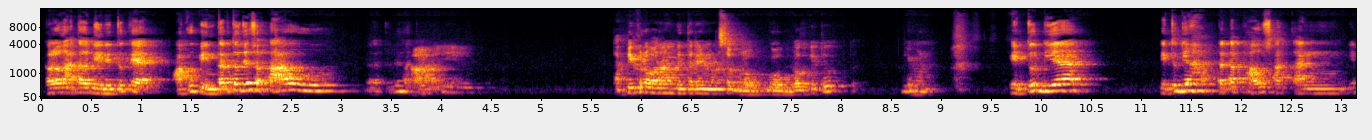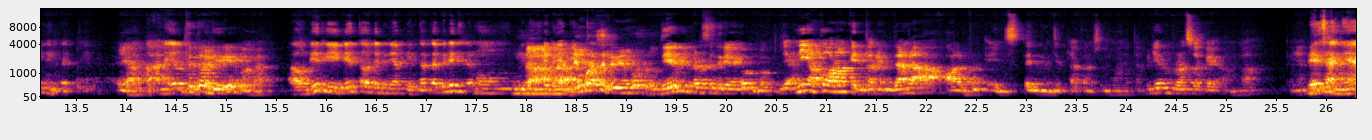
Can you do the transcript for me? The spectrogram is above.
kalau nggak tahu diri tuh kayak aku pintar tuh dia sok tahu nah itu dia nggak tahu Ah, diri. iya. Tapi kalau orang pintar yang merasa go- goblok itu gimana? itu dia itu dia tetap haus akan ini berarti Ya, akan ilmu itu tahu diri nggak? tahu diri dia tahu dirinya pintar tapi dia tidak mau dirinya dia pintar merasa dirinya bodoh. Dia merasa dirinya goblok. Ya, ini aku orang pintar. Dan nggak Albert Einstein menciptakan semuanya. Tapi dia merasa kayak ah, enggak. Kayaknya biasanya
